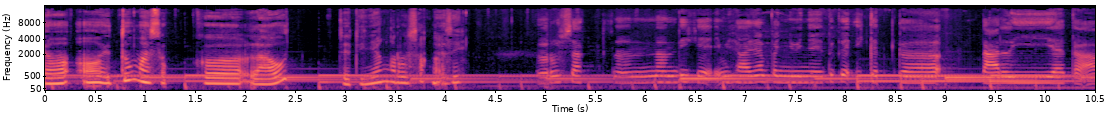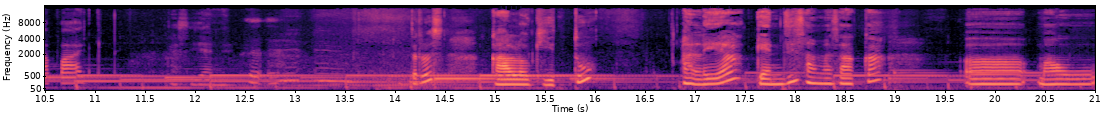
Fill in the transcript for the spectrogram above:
Ya, oh, itu masuk ke laut jadinya ngerusak nggak sih? rusak Nan- nanti kayak misalnya penyunya itu keikat ke tali atau apa gitu Kasihan ya. Terus kalau gitu Alea, Kenzi sama Saka eh, mau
